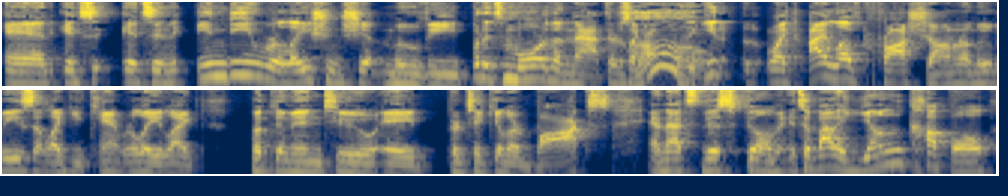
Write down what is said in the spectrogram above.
and it's it's an indie relationship movie, but it's more than that. There's like oh. you know, like I love cross genre movies that like you can't really like put them into a particular box, and that's this film. It's about a young couple.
